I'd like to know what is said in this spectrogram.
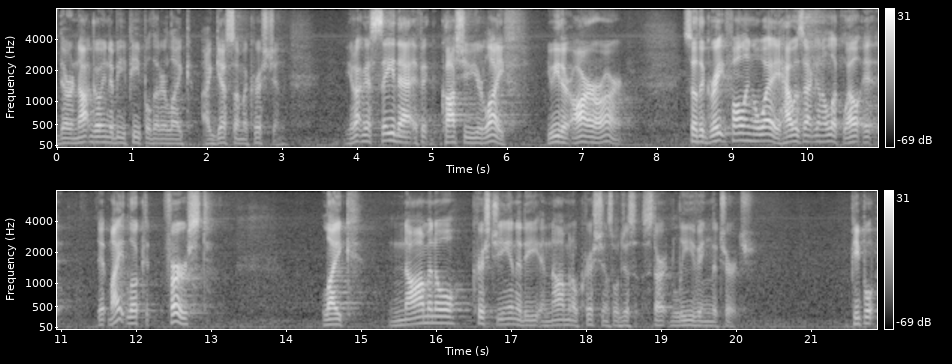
There are not going to be people that are like, I guess I'm a Christian. You're not going to say that if it costs you your life. You either are or aren't. So the great falling away, how is that going to look? Well, it, it might look first like nominal Christianity and nominal Christians will just start leaving the church. People,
